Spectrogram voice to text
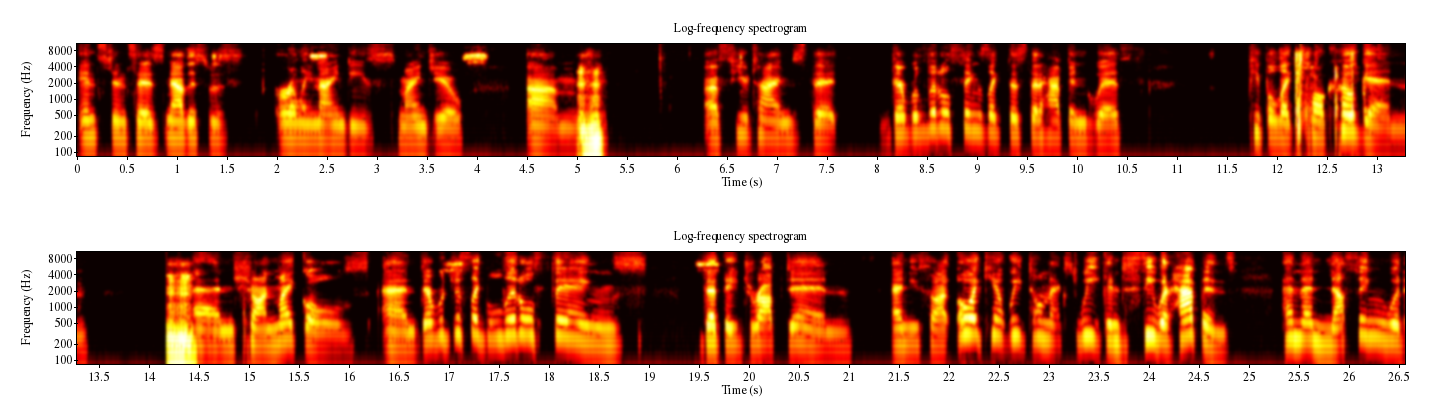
instances. Now this was early '90s, mind you. Um, Mhm. a few times that there were little things like this that happened with people like Hulk Hogan Mhm. and Shawn Michaels, and there were just like little things that they dropped in, and you thought, "Oh, I can't wait till next week and to see what happens," and then nothing would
